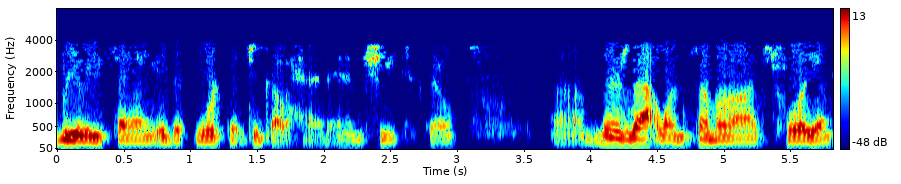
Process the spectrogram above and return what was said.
really saying, is it worth it to go ahead and cheat? So um, there's that one summarized for you.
